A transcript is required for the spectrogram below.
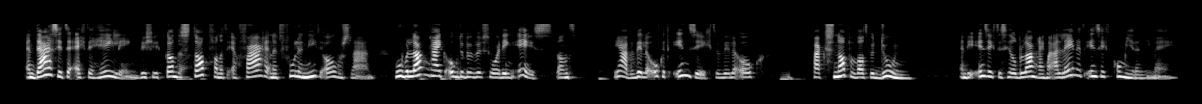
En daar zit de echte heling. Dus je kan de Ja. stap van het ervaren en het voelen niet overslaan. Hoe belangrijk ook de bewustwording is. Want ja, we willen ook het inzicht. We willen ook. Vaak snappen wat we doen. En die inzicht is heel belangrijk, maar alleen het inzicht kom je er niet mee.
